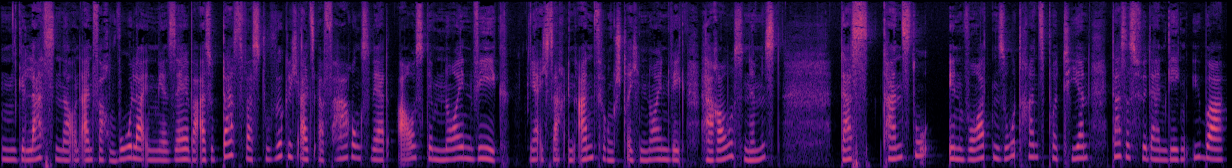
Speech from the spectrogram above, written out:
hm, gelassener und einfach wohler in mir selber. Also das, was du wirklich als Erfahrungswert aus dem neuen Weg, ja, ich sag in Anführungsstrichen neuen Weg herausnimmst, das kannst du in Worten so transportieren, dass es für dein Gegenüber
